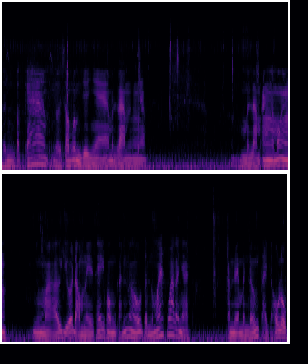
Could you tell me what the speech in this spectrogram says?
mình định bắt cá, rồi xong cái mình về nhà mình làm mình làm ăn, món ăn. Nhưng mà ở giữa đồng này thấy phong cảnh nó hữu tình nó mát quá cả nhà. Anh em mình nướng tại chỗ luôn.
